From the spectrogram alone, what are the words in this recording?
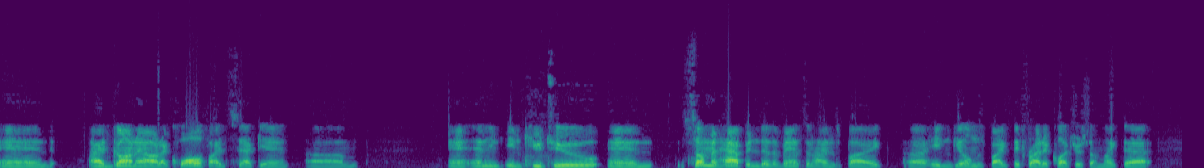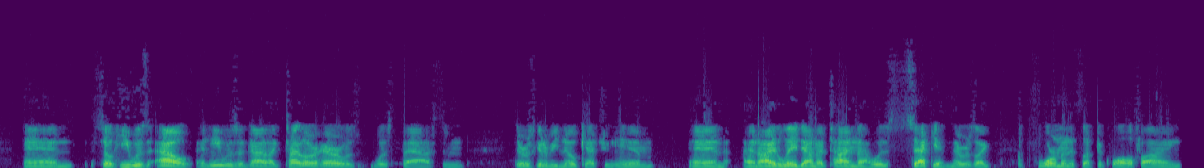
and I had gone out. I qualified second, um, and, and in, in Q two, and something happened to the Vance & Hines' bike, uh, Hayden Gillim's bike. They fried a clutch or something like that, and so he was out. And he was a guy like Tyler O'Hara was was fast, and there was going to be no catching him. And and I laid down a time that was second. And there was like four minutes left to qualifying,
